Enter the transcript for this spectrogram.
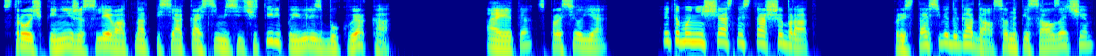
Строчкой ниже, слева от надписи АК-74 появились буквы РК. «А это?» — спросил я. «Это мой несчастный старший брат». Представь себе, догадался. А написал зачем?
